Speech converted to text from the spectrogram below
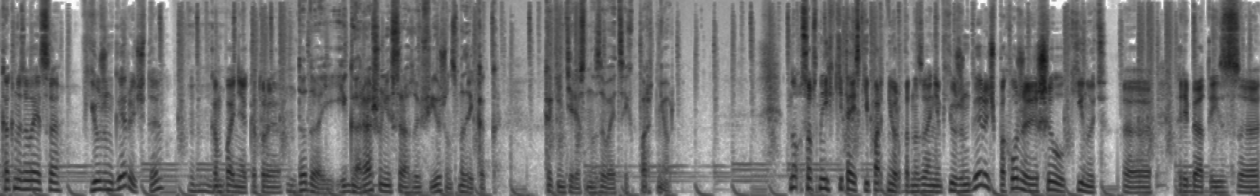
как называется, Fusion Garage, да? Mm-hmm. Компания, которая... Да-да, и, и гараж у них сразу, и Fusion. Смотри, как, как интересно называется их партнер. Ну, собственно, их китайский партнер под названием Fusion Garage, похоже, решил кинуть э, ребята из э,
